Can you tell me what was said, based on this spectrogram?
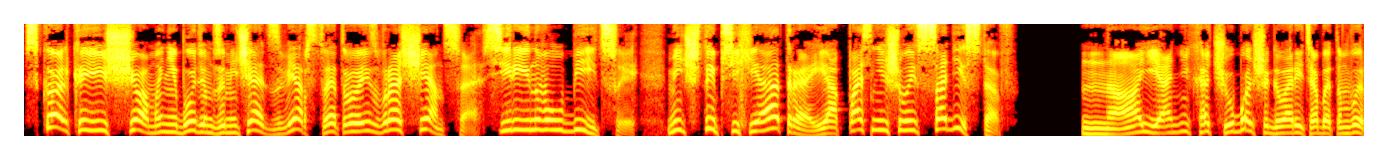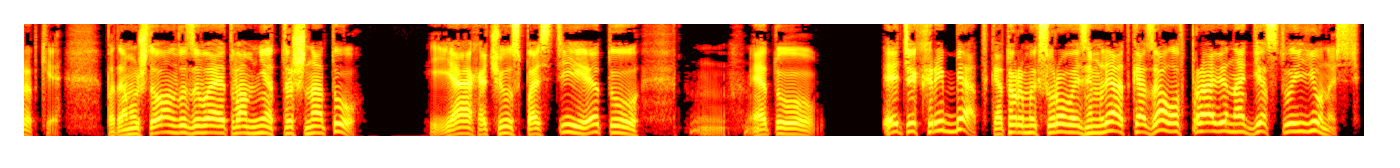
Сколько еще мы не будем замечать зверств этого извращенца, серийного убийцы, мечты психиатра и опаснейшего из садистов? Но я не хочу больше говорить об этом выродке, потому что он вызывает во мне тошноту. Я хочу спасти эту... эту Этих ребят, которым их суровая земля отказала в праве на детство и юность.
